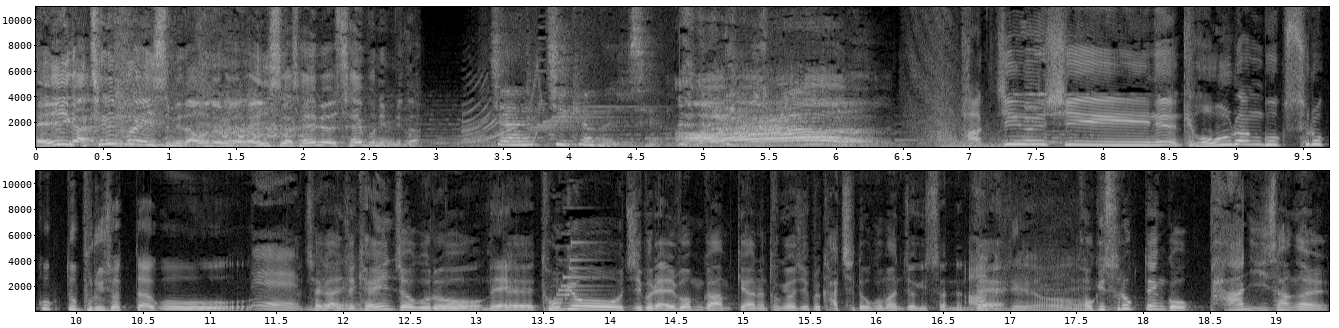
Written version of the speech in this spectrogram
A가 트리플 에이스입니다, 오늘은. 에이스가 세, 명, 세 분입니다. 자, 지켜봐 주세요. 아. 박지윤 씨는 겨울왕국 수록곡도 부르셨다고. 네. 제가 이제 개인적으로 이제 동요집을 앨범과 함께하는 동요집을 같이 녹음한 적이 있었는데 아, 그래요? 거기 수록된 곡 반 이상을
